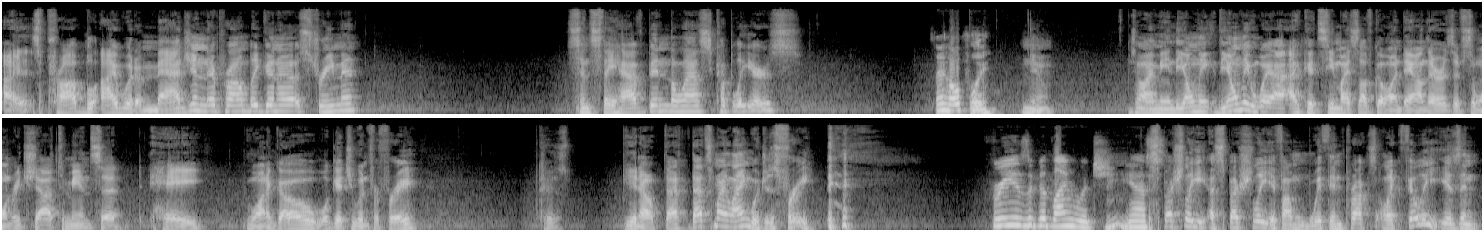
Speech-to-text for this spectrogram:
uh, is probably. I would imagine they're probably going to stream it, since they have been the last couple of years. Eh, hopefully. Yeah. So I mean, the only the only way I, I could see myself going down there is if someone reached out to me and said, "Hey, want to go? We'll get you in for free." Because, you know that that's my language is free. Free is a good language. Yes. especially especially if I'm within prox like Philly isn't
